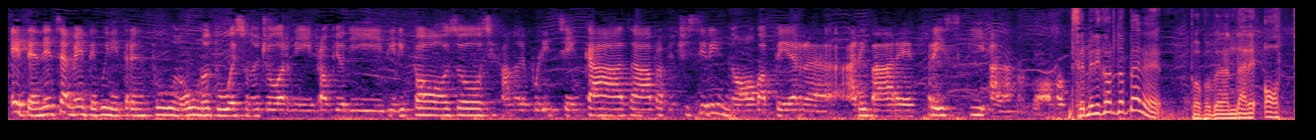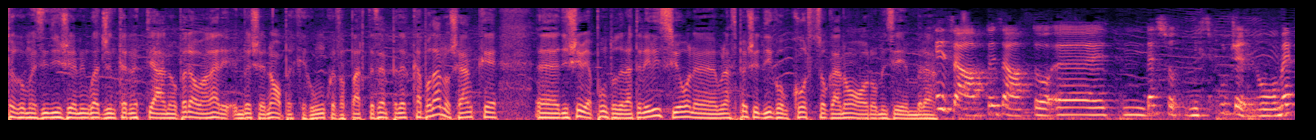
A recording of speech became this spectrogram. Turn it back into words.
E tendenzialmente quindi 31, 1, 2 sono giorni proprio di, di riposo, si fanno le pulizie in casa, proprio ci si rinnova per arrivare freschi all'anno nuovo. Se mi ricordo bene, proprio per andare hot come si dice in linguaggio internetiano, però magari invece no, perché comunque fa parte sempre del Capodanno, c'è anche, eh, dicevi appunto della televisione, una specie di concorso canoro mi sembra. Esatto, esatto, eh, adesso mi sfugge il nome,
